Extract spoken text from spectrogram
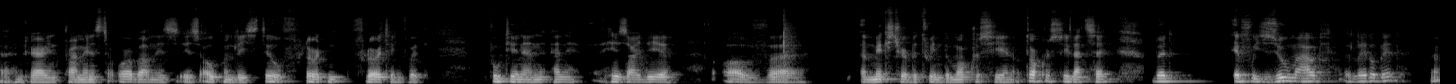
Uh, Hungarian Prime Minister Orban is, is openly still flirting, flirting with Putin and, and his idea of uh, a mixture between democracy and autocracy, let's say. But if we zoom out a little bit, uh,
